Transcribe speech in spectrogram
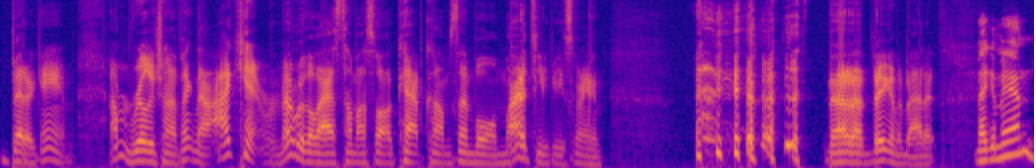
better game. I'm really trying to think now. I can't remember the last time I saw a Capcom symbol on my TV screen. now that I'm thinking about it. Mega Man?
